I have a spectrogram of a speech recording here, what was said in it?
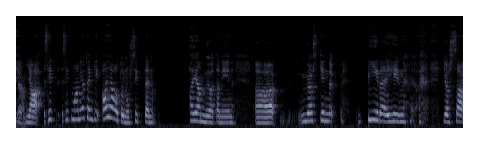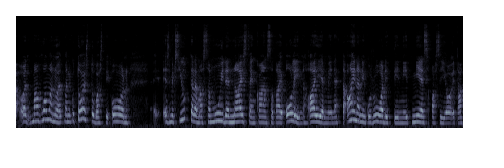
jo. ja sitten sit mä oon jotenkin ajautunut sitten ajan myötä niin äh, myöskin piireihin, jossa on, mä oon huomannut, että mä niinku toistuvasti oon esimerkiksi juttelemassa muiden naisten kanssa, tai olin aiemmin, että aina niinku ruodittiin niitä miesasioita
